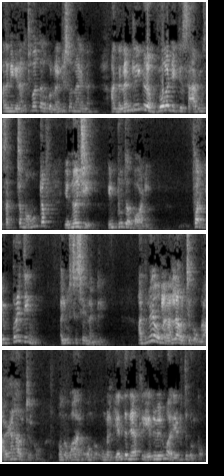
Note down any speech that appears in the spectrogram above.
அதை நீங்க நினைச்சு பார்த்து அதுக்கு ஒரு நன்றி சொன்னா என்ன? அந்த நன்றிங்கிற word it is having such amount of energy in to the body for every thing I use to say நன்றி. அதுவே உங்களை நல்லா வச்சுக்கோ உங்களை அழகாக வச்சுருக்கோம். உங்கள் வா உங்க உங்களுக்கு எந்த நேரத்தில் எது வேணுமோ அதை எடுத்து கொடுக்கும்.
